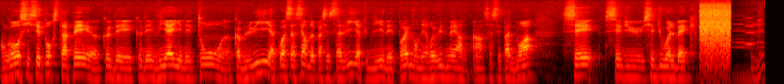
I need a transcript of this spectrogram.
En gros, si c'est pour se taper euh, que, des, que des vieilles et des tons euh, comme lui, à quoi ça sert de passer sa vie à publier des poèmes dans des revues de merde hein? Ça, c'est pas de moi, c'est du, du Welbeck. Les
